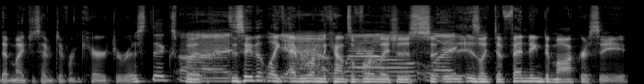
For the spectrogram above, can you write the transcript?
that might just have different characteristics. But Uh, to say that like everyone in the Council of Foreign Relations like- is like defending democracy,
